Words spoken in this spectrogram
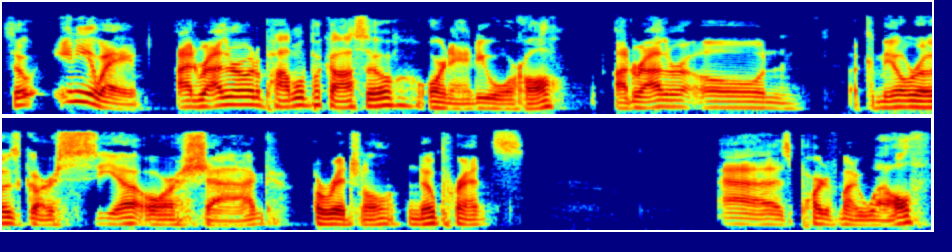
So anyway, I'd rather own a Pablo Picasso or an Andy Warhol. I'd rather own a Camille Rose Garcia or a Shag original, no prints, as part of my wealth.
